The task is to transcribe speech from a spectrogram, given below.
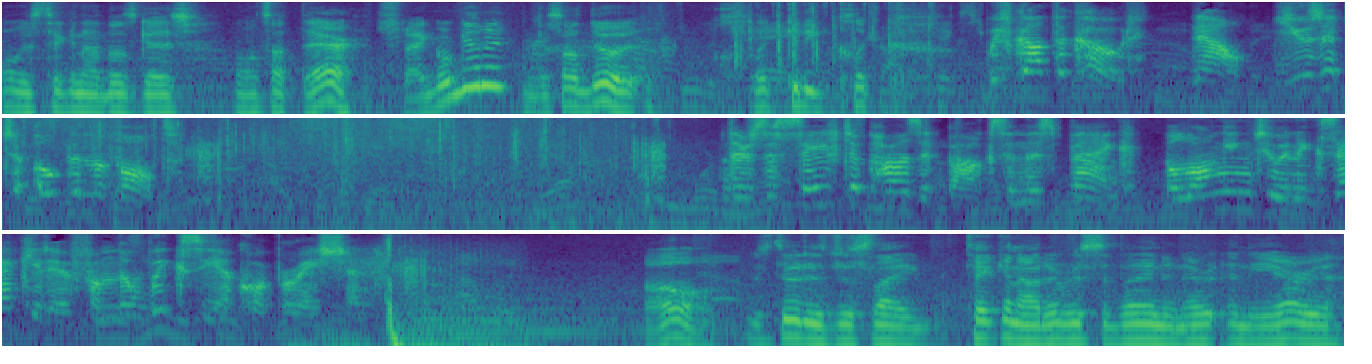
Oh, he's taking out those guys. Well, it's not there. Should I go get it? I guess I'll do it. Clickety click. We've got the code. Now, use it to open the vault. There's a safe deposit box in this bank belonging to an executive from the Wixia Corporation. Oh, this dude is just like taking out every civilian in, every, in the area.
